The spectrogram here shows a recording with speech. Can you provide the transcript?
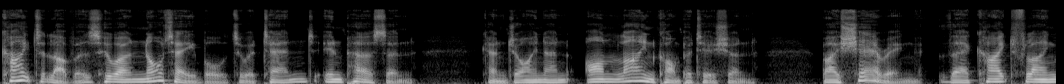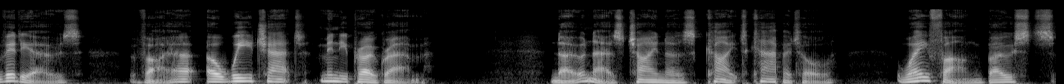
kite lovers who are not able to attend in person can join an online competition by sharing their kite flying videos via a WeChat mini program. Known as China's kite capital, Weifang boasts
